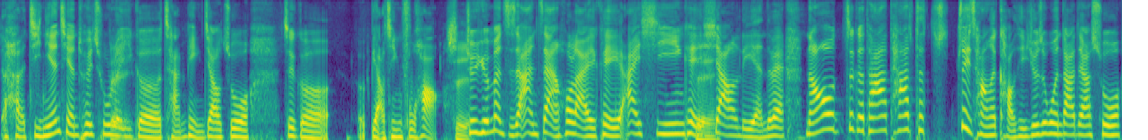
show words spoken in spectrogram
很几年前推出了一个产品，叫做这个。呃表情符号是就原本只是按赞，后来可以爱心，可以笑脸，对不对？然后这个他他他最长的考题就是问大家说，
